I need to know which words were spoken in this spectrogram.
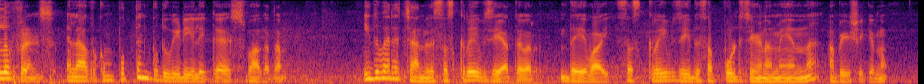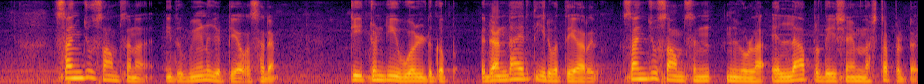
ഹലോ ഫ്രണ്ട്സ് എല്ലാവർക്കും പുത്തൻ പുതു വീഡിയോയിലേക്ക് സ്വാഗതം. ഇതുവരെ ചാനൽ സബ്സ്ക്രൈബ് ചെയ്യാത്തവർ ദയവായി സബ്സ്ക്രൈബ് ചെയ്ത് സപ്പോർട്ട് ചെയ്യണമേ എന്ന് അപേക്ഷിക്കുന്നു. സഞ്ജു സാംസണ് ഇത് വീണ് കിട്ടിയ അവസരം. ടി ട്വന്റി വേൾഡ് കപ്പ് രണ്ടായിരത്തി ഇരുപത്തിയാറിൽ സഞ്ജു സാംസണിലുള്ള എല്ലാ പ്രതീക്ഷയും നഷ്ടപ്പെട്ട്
